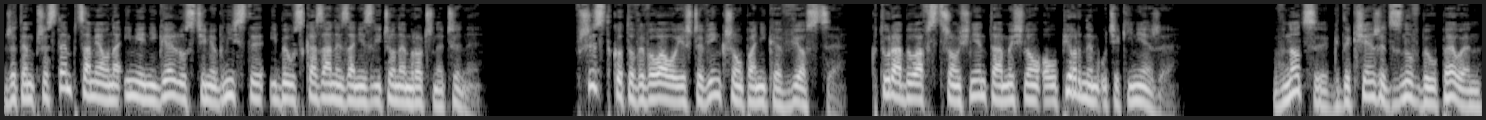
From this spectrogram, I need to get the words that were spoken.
że ten przestępca miał na imię Nigelus Cieniognisty i był skazany za niezliczone mroczne czyny. Wszystko to wywołało jeszcze większą panikę w wiosce, która była wstrząśnięta myślą o upiornym uciekinierze. W nocy, gdy księżyc znów był pełen,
